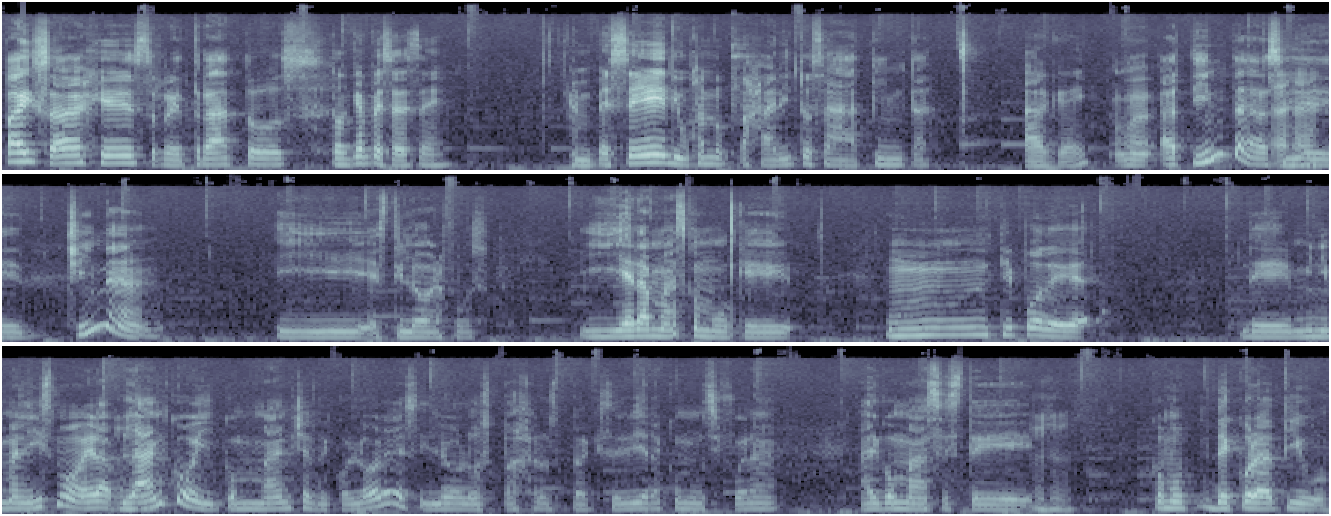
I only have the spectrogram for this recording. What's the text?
paisajes, retratos. ¿Con qué empezaste? Empecé dibujando pajaritos a tinta. Ah, ok. A tinta, así Ajá. de China. Y estilógrafos. Y era más como que un tipo de, de minimalismo. Era blanco y con manchas de colores. Y luego los pájaros para que se viera como si fuera algo más, este, como decorativo.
